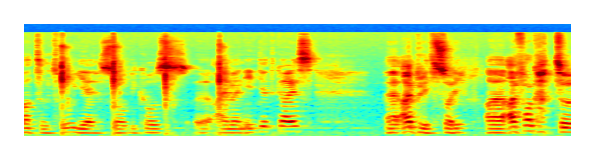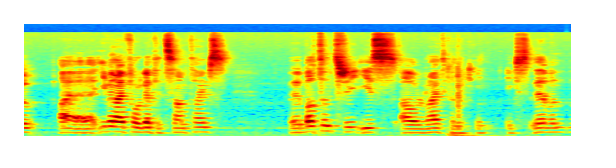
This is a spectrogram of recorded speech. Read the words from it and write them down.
button 2 yeah so because uh, I'm an idiot guys. Uh, I'm pretty sorry. Uh, I forgot to even I forgot it sometimes. Button 3 is our right click in X11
